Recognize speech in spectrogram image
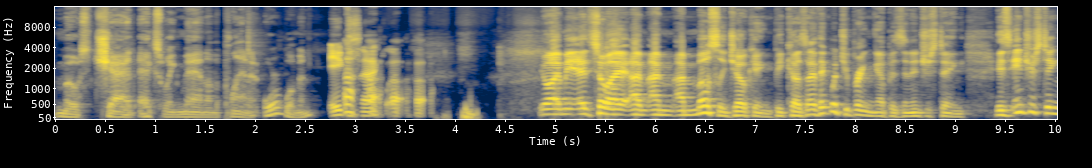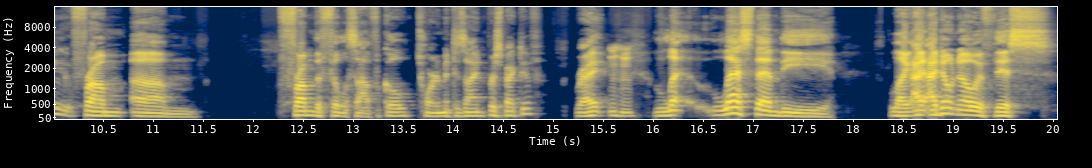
most Chad X-wing man on the planet or woman. exactly You know, I mean, and so I, I'm I'm I'm mostly joking because I think what you're bringing up is an interesting is interesting from um from the philosophical tournament design perspective, right? Mhm. Le- less than the like. I, I don't know if this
